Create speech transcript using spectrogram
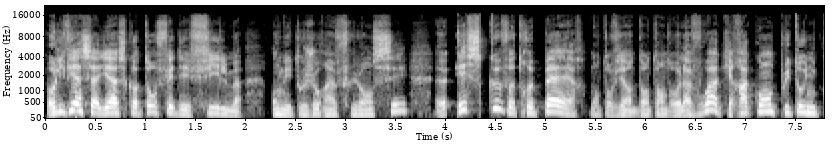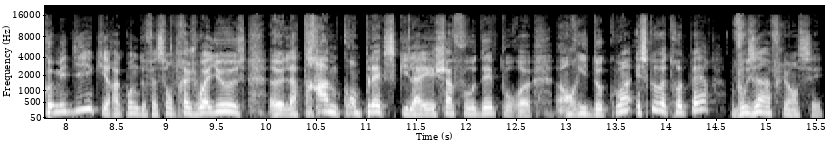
Olivier Assayas, quand on fait des films, on est toujours influencé. Euh, est-ce que votre père, dont on vient d'entendre la voix, qui raconte plutôt une comédie, qui raconte de façon très joyeuse euh, la trame complexe qu'il a échafaudée pour euh, Henri Decoing, est-ce que votre père vous a influencé?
